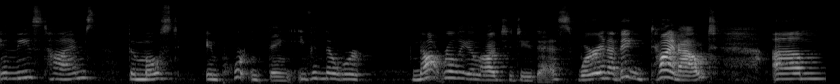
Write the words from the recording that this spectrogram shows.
In these times, the most important thing, even though we're not really allowed to do this, we're in a big timeout. Um,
